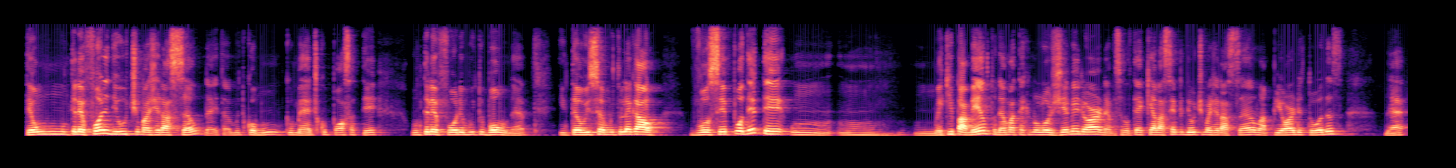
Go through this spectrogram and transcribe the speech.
ter um telefone de última geração, né? Então é muito comum que o médico possa ter um telefone muito bom, né? Então isso é muito legal. Você poder ter um, um, um equipamento, né? Uma tecnologia melhor, né? Você não tem aquela sempre de última geração, a pior de todas, né?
